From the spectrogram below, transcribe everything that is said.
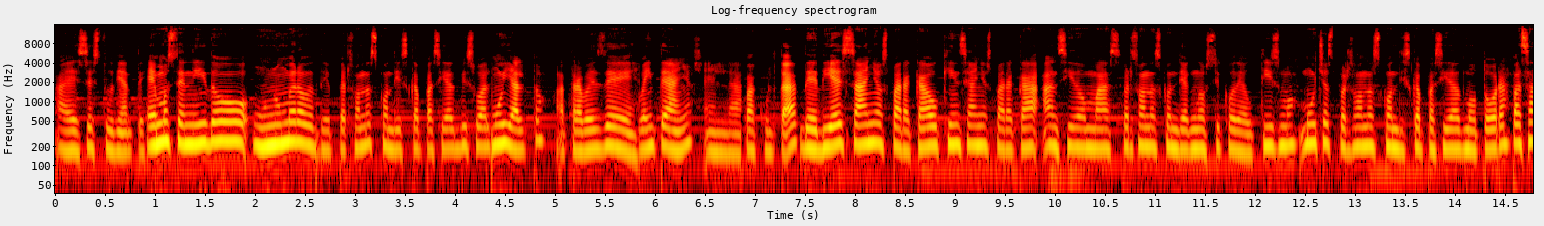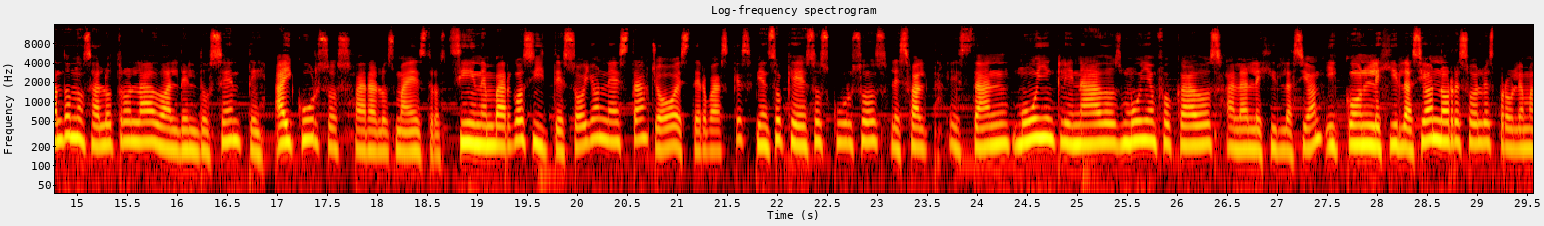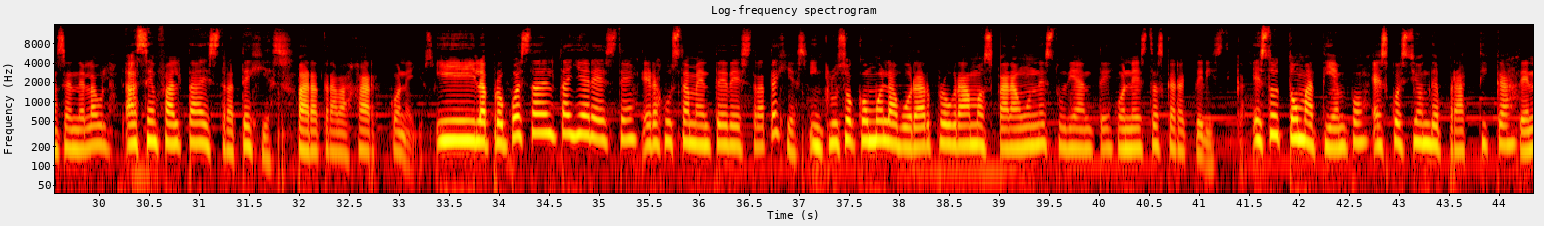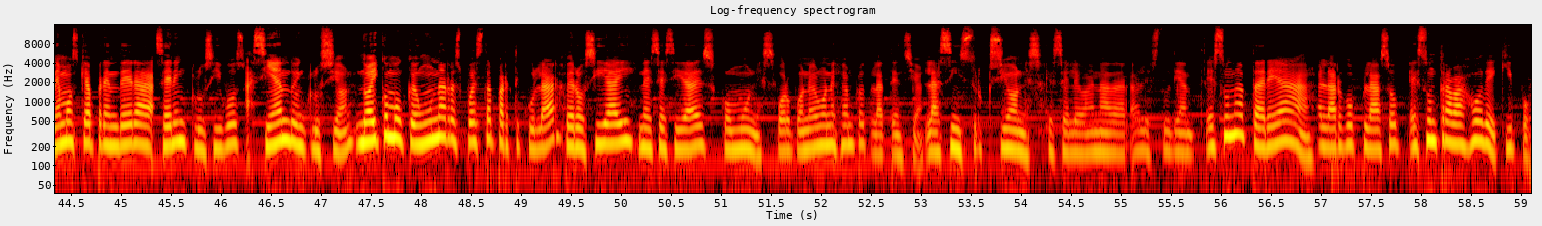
a ese estudiante. Hemos tenido un número de personas con discapacidad visual muy alto a través de 20 años en la facultad. De 10 años para acá o 15 años para acá han sido más personas con diagnóstico de autismo, muchas personas con discapacidad motora. Pasándonos al otro lado, al del docente, hay cursos para los maestros. Sin embargo, si te soy honesta, yo, Esther Vázquez, pienso que esos cursos les falta. Están muy inclinados, muy enfocados a la legislación y con legislación no resuelves problemas en el aula. Hacen falta estrategias para trabajar con ellos. Y la propuesta del taller este era justamente de estrategias, incluso cómo elaborar programas para un estudiante con estas características. Esto toma tiempo, es cuestión de práctica, tenemos que aprender a ser inclusivos haciendo inclusión. No hay como que una respuesta particular, pero sí hay necesidades comunes. Por poner un ejemplo, la atención, las instrucciones que se le van a dar al estudiante. Es una tarea a largo plazo, es un trabajo de equipo.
